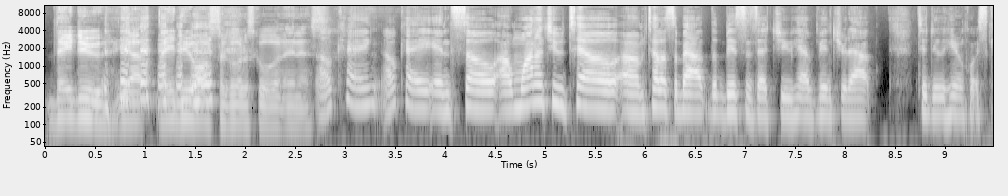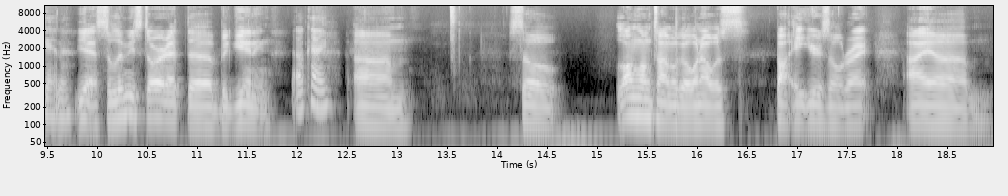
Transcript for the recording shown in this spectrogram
They do. Yeah, they do also go to school in Ennis. Okay, okay. And so, um, why don't you tell um, tell us about the business that you have ventured out to do here in Corsicana? Yeah. So let me start at the beginning. Okay. Um, so long, long time ago, when I was about eight years old, right, I um,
